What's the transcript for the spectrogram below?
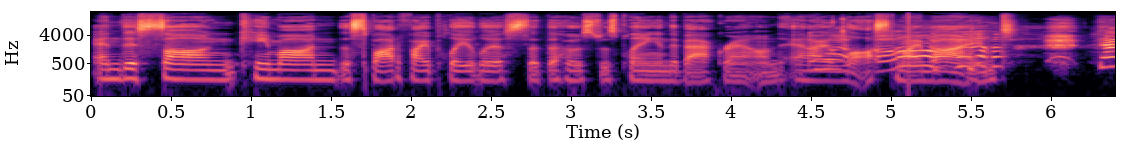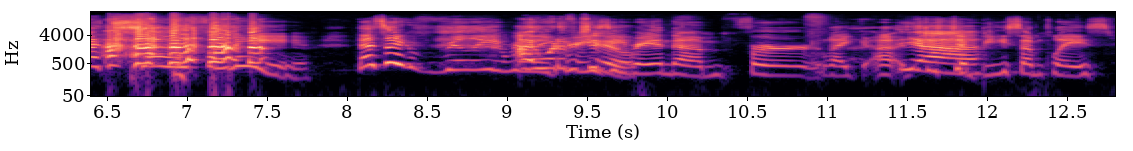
and this song came on the Spotify playlist that the host was playing in the background, and oh, I Oh, lost my oh. mind. That's so funny. That's like really, really would've crazy too. random for like uh, just to be someplace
